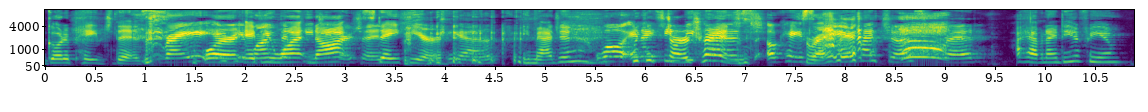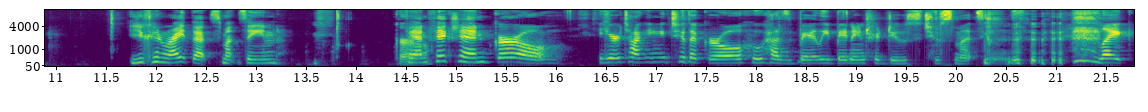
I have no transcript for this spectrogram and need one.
go to page this. right? Or if you want, the PG not, version. stay here. Yeah. Imagine. Well, and We I could think start a because- trend. Okay, so Right? I had just read. I have an idea for you. You can write that smut scene. Girl. Fan fiction. Girl, you're talking to the girl who has barely been introduced to smut scenes. like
